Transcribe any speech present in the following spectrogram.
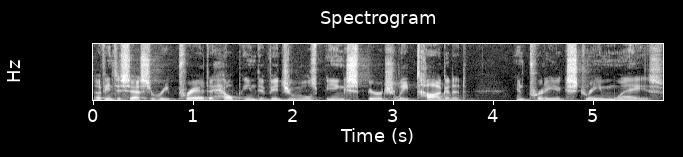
of intercessory prayer to help individuals being spiritually targeted in pretty extreme ways.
